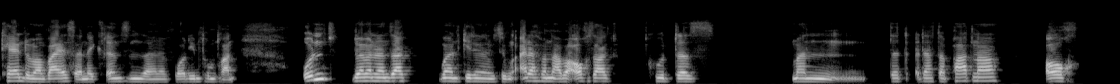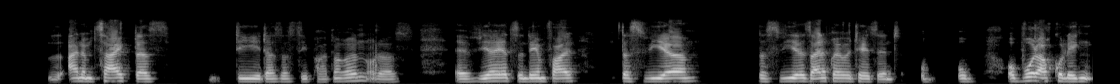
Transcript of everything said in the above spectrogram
kennt und man weiß seine Grenzen, seine Vorlieben drum dran. Und wenn man dann sagt, man geht in eine Beziehung ein, dass man aber auch sagt, gut, dass man, dass, dass der Partner auch einem zeigt, dass die, dass das die Partnerin oder dass, äh, wir jetzt in dem Fall, dass wir, dass wir seine Priorität sind. Ob, ob, obwohl er auch Kollegen,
